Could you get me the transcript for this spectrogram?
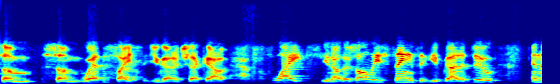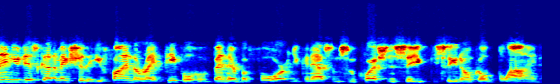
some some websites that you got to check out flights you know there's all these things that you've got to do and then you just got to make sure that you find the right people who've been there before and you can ask them some questions so you so you don't go blind.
